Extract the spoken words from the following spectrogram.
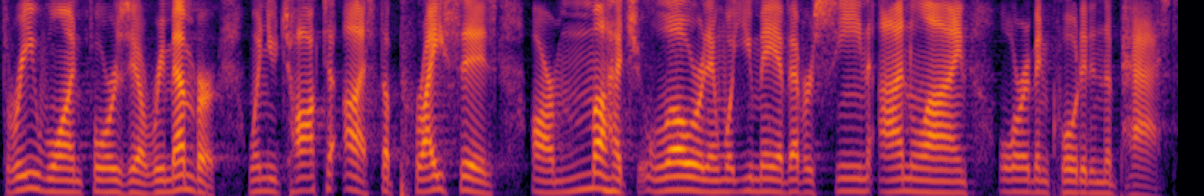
3140. Remember, when you talk to us, the prices are much lower than what you may have ever seen online or have been quoted in the past.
